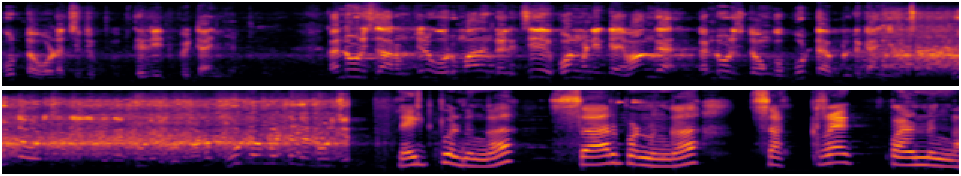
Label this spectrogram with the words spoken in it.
பூட்டை உடைச்சிட்டு திருடிட்டு போயிட்டாங்க. கண்டுபிடிச்சு ஆரம்பிச்சு ஒரு மாதம் கழிச்சு ஃபோன் பண்ணிருக்காங்க வாங்க கண்டுபிடிச்சிட்டு உங்க பூட்டை அப்படின்னு இருக்காங்க. பூட்டை ஒடிச்சு கண்டுபிடிச்சு கொடுப்பாங்க. பூட்டை மட்டும் கண்டுபிடிச்சு லைக் பண்ணுங்க ஷேர் பண்ணுங்க சப்ஸ்கிரைப் பண்ணுங்க.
